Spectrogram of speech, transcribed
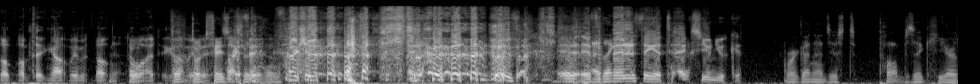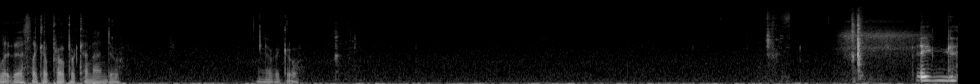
oh, I'm taking that. Wait a minute. No, No, don't want to take don't- that. don't wait a phase it minute. through the wall. if if I think- anything attacks you, nuke it. we're gonna just pop Zigg here like this, like a proper commando. There we go. Big.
